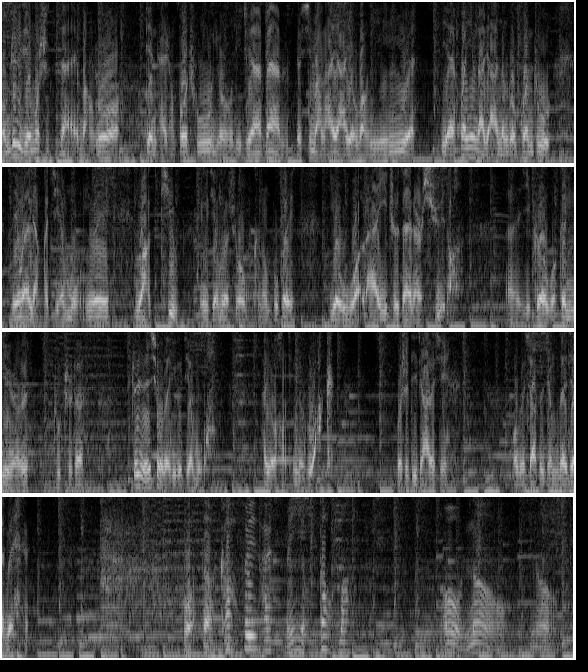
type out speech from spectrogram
我们这个节目是在网络电台上播出，有荔枝 FM，有喜马拉雅，有网易云音乐，也欢迎大家能够关注另外两个节目。因为 Rock Q 这个节目的时候，可能不会由我来一直在那儿絮叨，呃，一个我跟女儿主持的真人秀的一个节目吧，还有好听的 Rock。我是 DJ 阿乐西，我们下次节目再见呗。我的咖啡还没有到吗？Oh no no！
